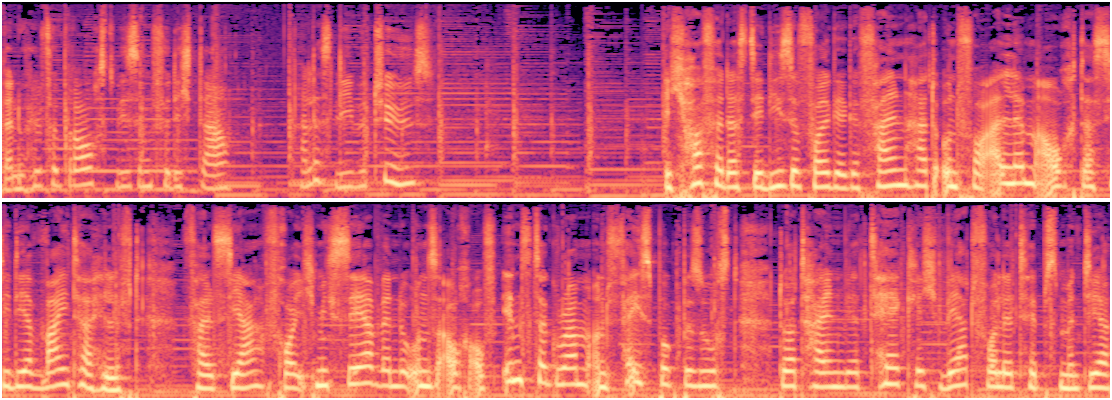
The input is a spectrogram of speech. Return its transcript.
Wenn du Hilfe brauchst, wir sind für dich da. Alles Liebe, tschüss. Ich hoffe, dass dir diese Folge gefallen hat und vor allem auch, dass sie dir weiterhilft. Falls ja, freue ich mich sehr, wenn du uns auch auf Instagram und Facebook besuchst. Dort teilen wir täglich wertvolle Tipps mit dir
